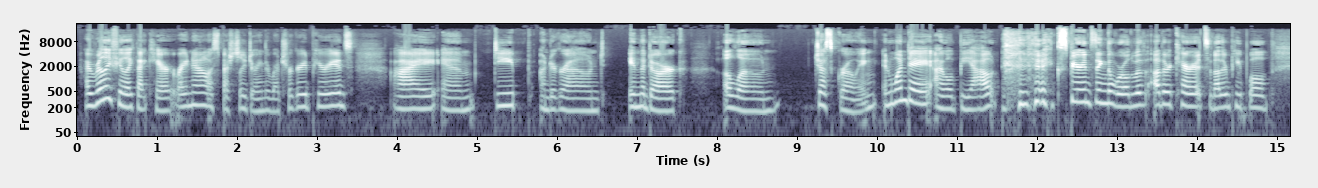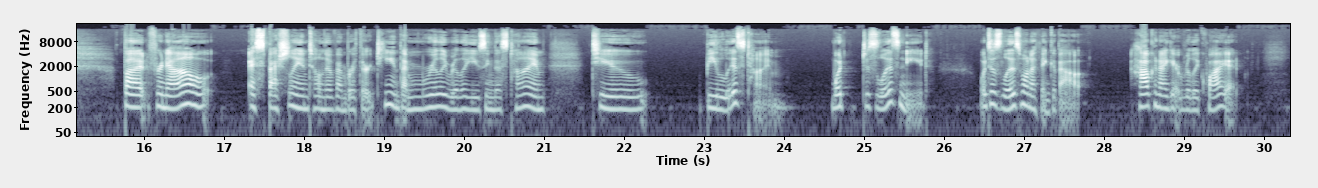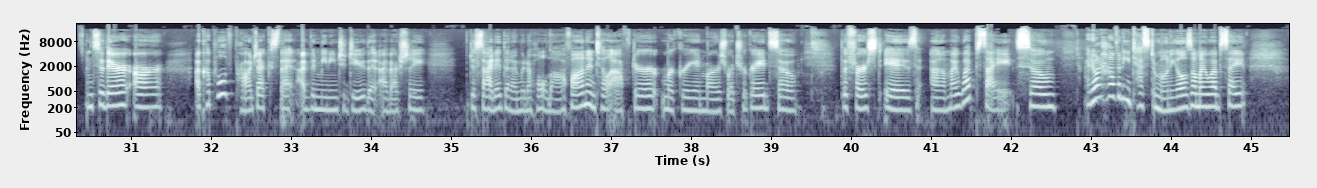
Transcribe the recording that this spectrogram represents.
I really feel like that carrot right now, especially during the retrograde periods. I am deep underground, in the dark, alone, just growing. And one day I will be out experiencing the world with other carrots and other people but for now, especially until November 13th, I'm really, really using this time to be Liz time. What does Liz need? What does Liz want to think about? How can I get really quiet? And so there are a couple of projects that I've been meaning to do that I've actually decided that I'm going to hold off on until after Mercury and Mars retrograde. So the first is uh, my website. So I don't have any testimonials on my website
